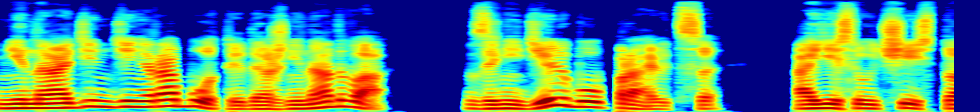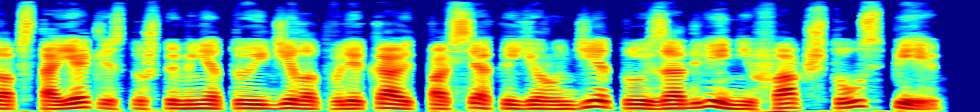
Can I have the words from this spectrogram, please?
Не на один день работы, даже не на два. За неделю бы управиться. А если учесть то обстоятельство, что меня то и дело отвлекают по всякой ерунде, то и за две не факт, что успею.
